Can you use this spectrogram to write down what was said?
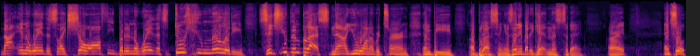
not in a way that's like show offy, but in a way that's through humility. Since you've been blessed, now you want to return and be a blessing. Is anybody getting this today? All right? And so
